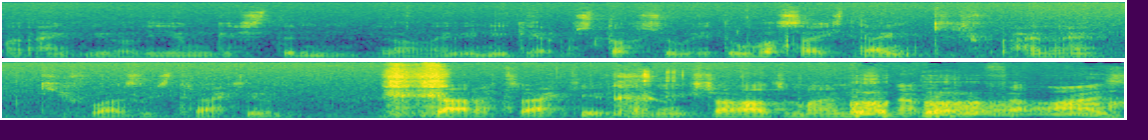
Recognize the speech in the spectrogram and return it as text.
I think we were the youngest and they were like, we need to get them stuff, so we had oversized tank, Keith, I Keith Lasley's trackie on. Sarah trackie with an extra large man, and that fit Laz.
